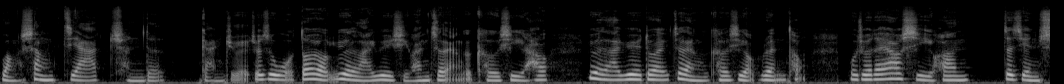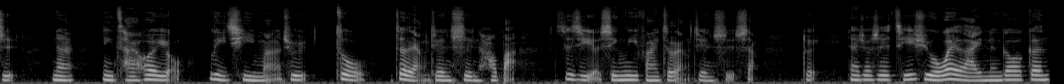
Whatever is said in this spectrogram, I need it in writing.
往上加成的感觉，就是我都有越来越喜欢这两个科系，然后越来越对这两个科系有认同。我觉得要喜欢这件事，那你才会有力气嘛，去做这两件事，然后把自己的心力放在这两件事上。对，那就是期许我未来能够跟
